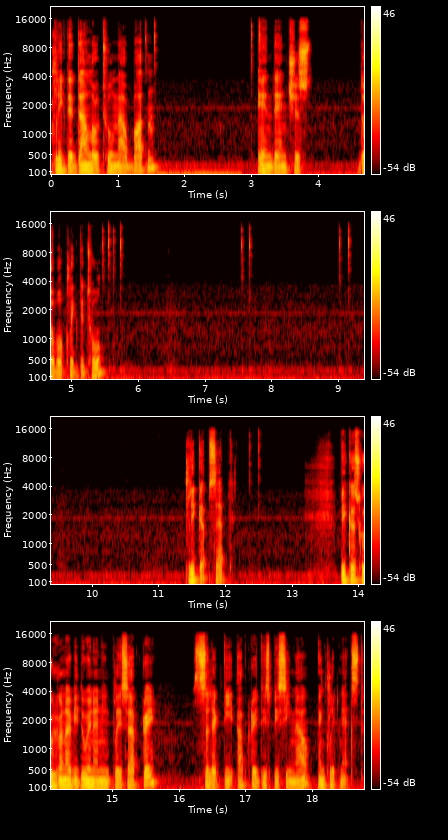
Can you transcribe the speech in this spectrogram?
click the Download Tool Now button and then just double click the tool. Click accept. Because we're going to be doing an in-place upgrade, select the upgrade this PC now and click next.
